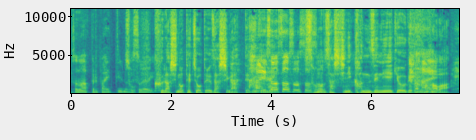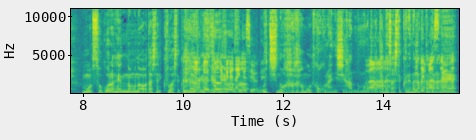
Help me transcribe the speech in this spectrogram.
そのアップルパイっていうのがすごい。暮らしの手帳という雑誌があってはい、そうそうそうそう。その雑誌に完全に影響を受けた母は、もうそこら辺のものは私たちに食わしてくれないわけですよそうね。くれないんですよねう。ちの母もここら辺に市販のものとか食べさせてくれなかったからね。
